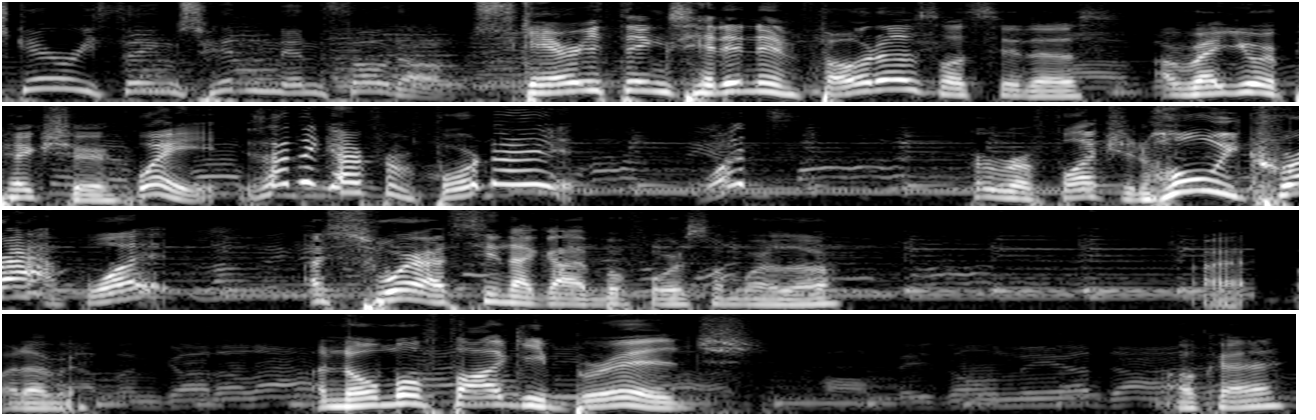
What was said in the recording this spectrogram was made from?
Scary things hidden in photos. Scary things hidden in photos? Let's see this. A regular picture. Wait, is that the guy from Fortnite? What? Her reflection. Holy crap, what? I swear I've seen that guy before somewhere, though. Alright, whatever. A normal foggy bridge. Okay.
